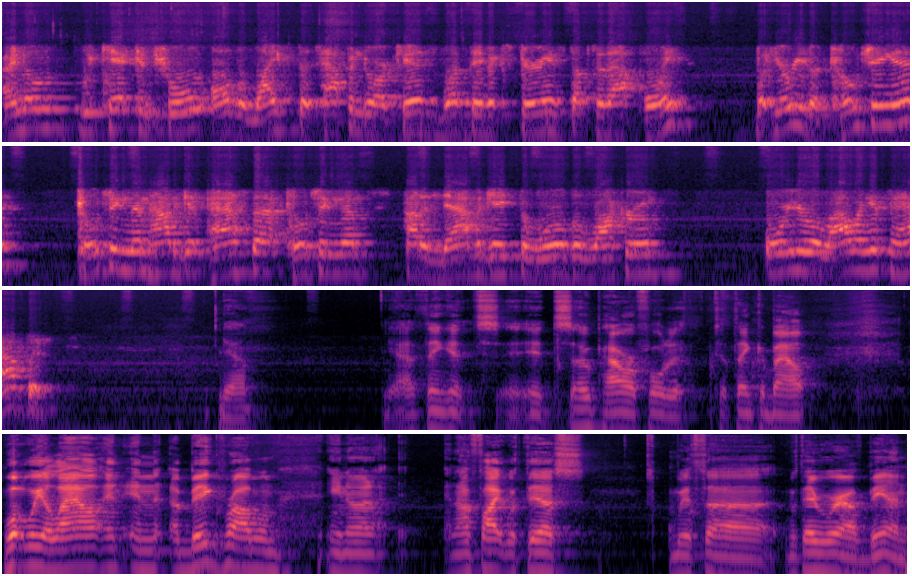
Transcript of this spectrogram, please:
I know we can't control all the life that's happened to our kids, what they've experienced up to that point, but you're either coaching it, coaching them how to get past that, coaching them how to navigate the world of locker room, or you're allowing it to happen. Yeah. Yeah, I think it's it's so powerful to, to think about what we allow and, and a big problem, you know, and, I fight with this with uh, with everywhere I've been.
